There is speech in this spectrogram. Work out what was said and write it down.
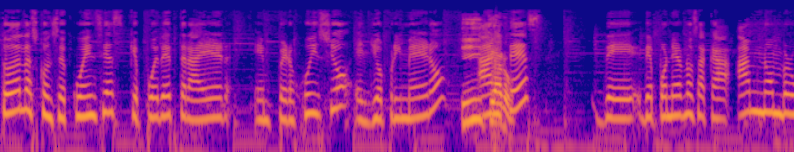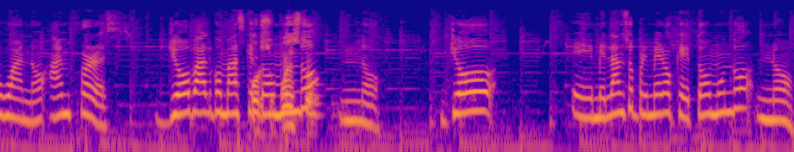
todas las consecuencias que puede traer en perjuicio el yo primero Sí, claro. antes de, de ponernos acá, I'm number one, ¿no? I'm first. Yo valgo más que Por todo el mundo, no. Yo eh, me lanzo primero que todo mundo, no.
